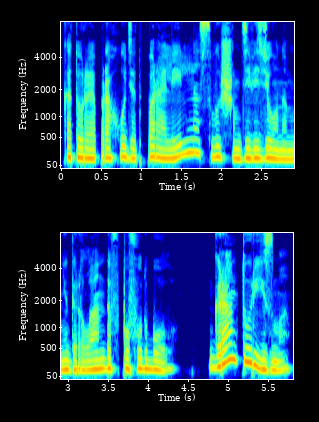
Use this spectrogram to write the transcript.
которое проходит параллельно с высшим дивизионом Нидерландов по футболу. Гран-туризма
